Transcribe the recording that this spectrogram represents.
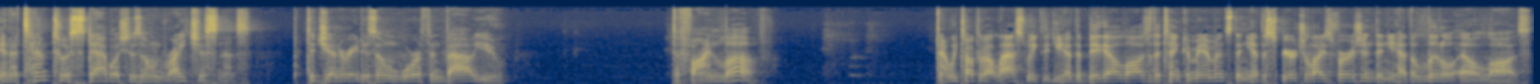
an attempt to establish his own righteousness, to generate his own worth and value, to find love. Now, we talked about last week that you have the big L laws of the Ten Commandments, then you have the spiritualized version, then you have the little L laws.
